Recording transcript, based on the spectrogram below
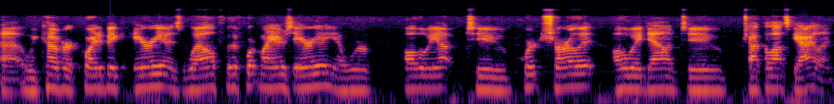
Uh, we cover quite a big area as well for the Fort Myers area. You know, we're all the way up to Port Charlotte, all the way down to Chokoloskee Island.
